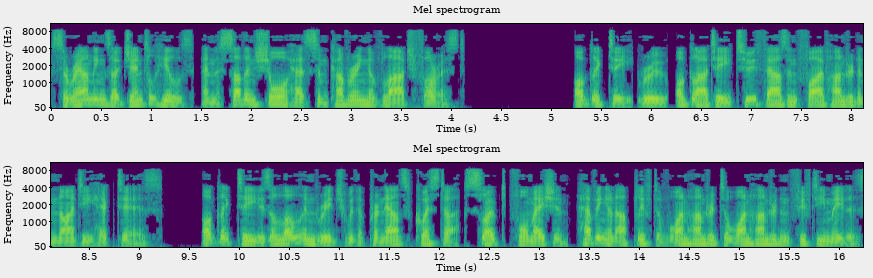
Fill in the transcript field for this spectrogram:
Surroundings are gentle hills, and the southern shore has some covering of larch forest. Oglikti Ru, Oglati 2590 hectares. Oglikti is a lowland ridge with a pronounced cuesta sloped formation, having an uplift of 100 to 150 meters.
